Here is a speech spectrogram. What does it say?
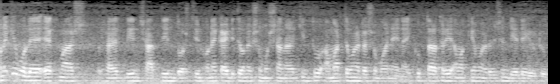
অনেকে বলে এক মাস ষাট দিন, সাত দিন, দশ দিন, অনেক আইডিতে অনেক সমস্যা নয় কিন্তু আমার তেমন একটা সময় নেই নাই। খুব তাড়াতাড়ি আমাকে মনিটাইজেশন দিয়ে দেয় ইউটিউব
